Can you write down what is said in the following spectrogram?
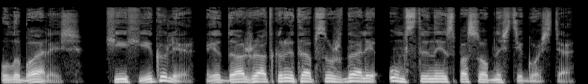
Улыбались, хихикали и даже открыто обсуждали умственные способности гостя.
